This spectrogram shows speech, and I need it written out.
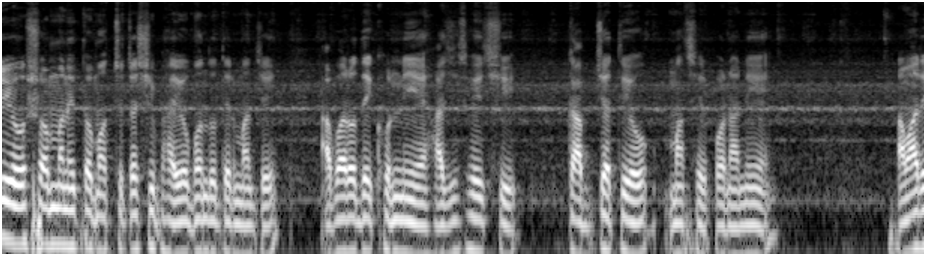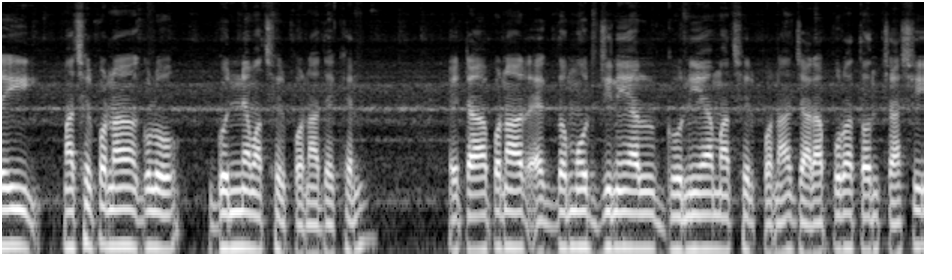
সুপ্রিয় সম্মানিত মৎস্যচাষী ভাই ও বন্ধুদের মাঝে আবারও দেখুন নিয়ে হাজির হয়েছি কাপ জাতীয় মাছের পোনা নিয়ে। আমার এই মাছের পোনাগুলো গন্যা মাছের পোনা দেখেন। এটা আপনার একদম অরিজিনাল গনিয়া মাছের পোনা। যারা পুরাতন চাষি,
